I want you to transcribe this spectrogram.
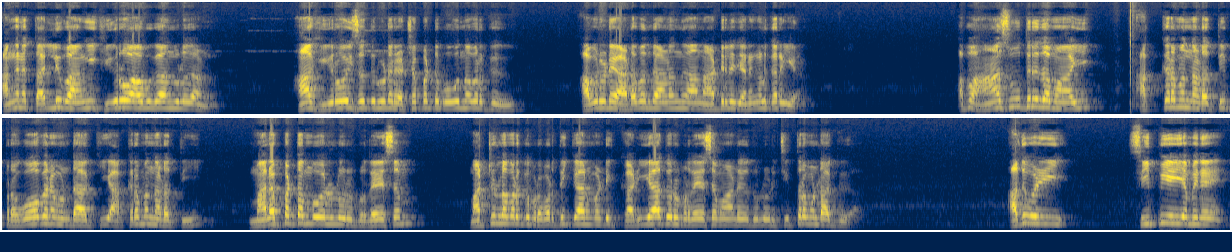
അങ്ങനെ തല്ല് വാങ്ങി ഹീറോ ആവുക എന്നുള്ളതാണ്. ആ ഹീറോയിസത്തിലൂടെ രക്ഷപ്പെട്ടു പോകുന്നവർക്ക് അവരുടെ അടവെന്താണെന്ന് ആ നാട്ടിലെ ജനങ്ങൾക്കറിയാം. അപ്പോൾ ആസൂത്രിതമായി അക്രമം നടത്തി പ്രകോപനമുണ്ടാക്കി അക്രമം നടത്തി മലപ്പട്ടം പോലുള്ളൊരു പ്രദേശം മറ്റുള്ളവർക്ക് പ്രവർത്തിക്കാൻ വേണ്ടി കഴിയാത്തൊരു പ്രദേശമാണ് എന്നുള്ളൊരു ചിത്രമുണ്ടാക്കുക. അതുവഴി സി പി ഐ എമ്മിനെ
